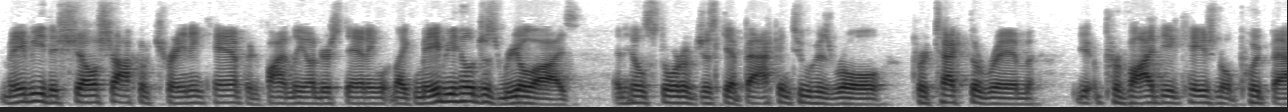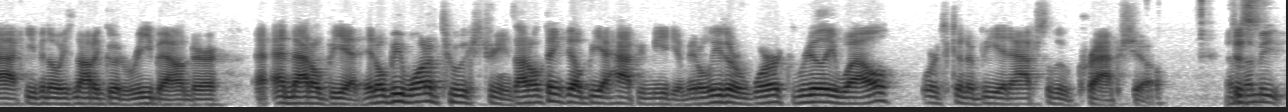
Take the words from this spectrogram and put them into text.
maybe the shell shock of training camp and finally understanding. Like maybe he'll just realize and he'll sort of just get back into his role, protect the rim, provide the occasional putback, even though he's not a good rebounder and that'll be it. It'll be one of two extremes. I don't think there'll be a happy medium. It'll either work really well or it's going to be an absolute crap show. And Just- let me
